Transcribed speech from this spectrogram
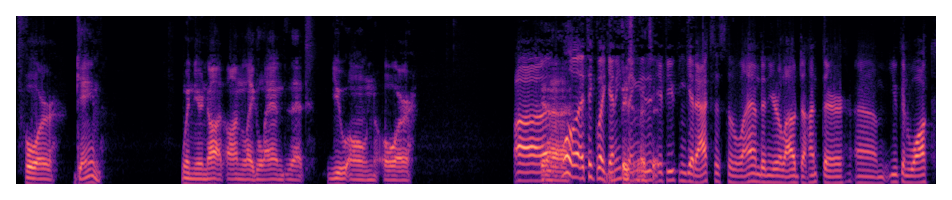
for game when you're not on like land that you own or? Uh, Yeah. well, I think like anything, Basically, that's it. if you can get access to the land and you're allowed to hunt there, um, you can walk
